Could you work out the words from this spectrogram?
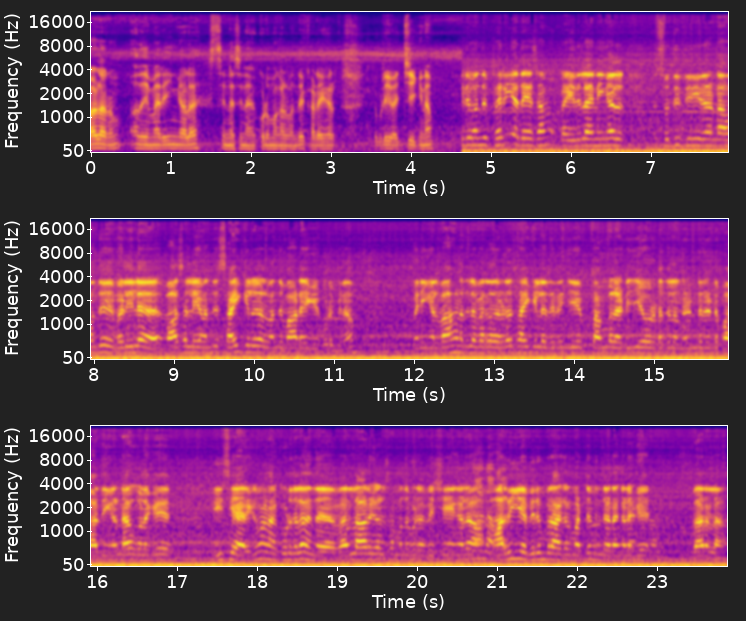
வளரும். அதே மாதிரி இங்கால சின்ன சின்ன குடும்பங்கள் வந்து கடைகள் இப்படி வச்சிக்கணும் இது வந்து பெரிய தேசம். இப்போ இதில் நீங்கள் சுற்றி திரியிறனா வந்து வெளியில் வாசல்லையே வந்து சைக்கிள்கள் வந்து வாடகைக்கு கொடுப்பினோம் இப்போ நீங்கள் வாகனத்தில் வர்றதை விட சைக்கிளில் திரிஞ்சு பம்பல் அடிச்சு ஒரு இடத்துல ரெண்டு ரெண்டு பார்த்தீங்கன்னா உங்களுக்கு ஈஸியாக இருக்கும். ஆனால் கூடுதலாக இந்த வரலாறுகள் சம்மந்தப்பட்ட விஷயங்களை அறிய விரும்புகிறார்கள் மட்டும் இந்த இடங்களுக்கு வரலாம்.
